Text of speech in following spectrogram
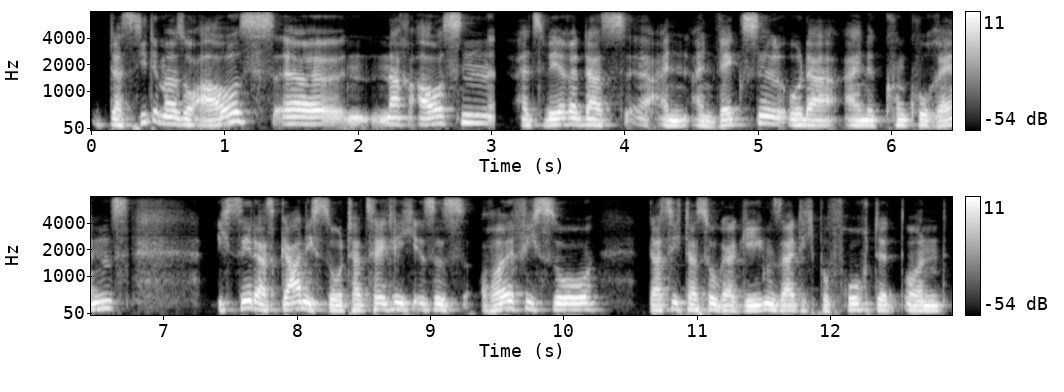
das sieht immer so aus äh, nach außen, als wäre das ein, ein Wechsel oder eine Konkurrenz ich sehe das gar nicht so. Tatsächlich ist es häufig so, dass sich das sogar gegenseitig befruchtet. Und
